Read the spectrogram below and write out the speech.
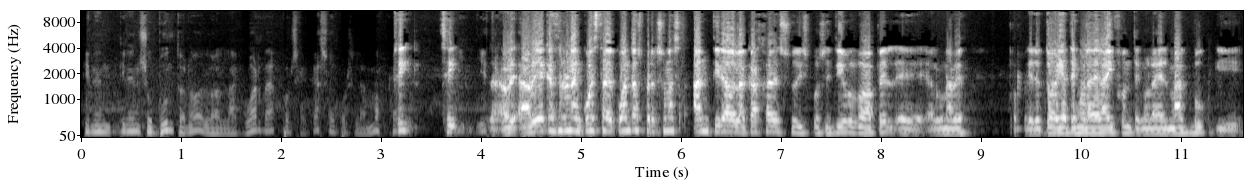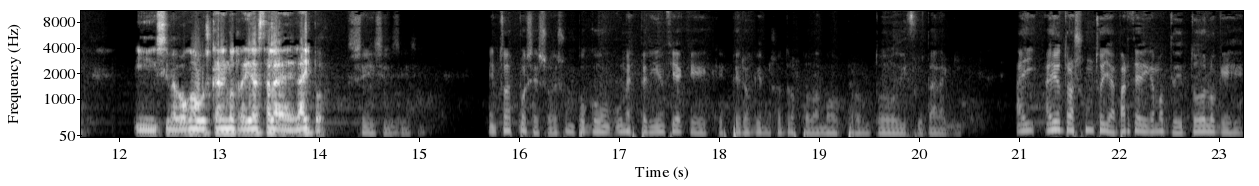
tienen, tienen su punto, ¿no? Las guardas por si acaso, por si las moscas. Sí, sí. Habría que hacer una encuesta de cuántas personas han tirado la caja de su dispositivo Apple eh, alguna vez. Porque yo todavía tengo la del iPhone, tengo la del MacBook y, y si me pongo a buscar encontraría hasta la del iPod. Sí, sí, sí. sí. Entonces, pues eso, es un poco una experiencia que, que espero que nosotros podamos pronto disfrutar aquí. Hay, hay, otro asunto y aparte, digamos, de todo lo que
